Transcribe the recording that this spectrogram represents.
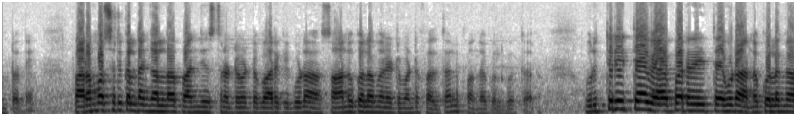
ఉంటుంది. ఫార్మాస్యూటికల్ రంగంలో పనిచేస్తున్నటువంటి వారికి కూడా సానుకూలమైనటువంటి ఫలితాలు పొందగలుగుతారు. వృత్తిరీత్యా వ్యాపార రీత్యా కూడా అనుకూలంగా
